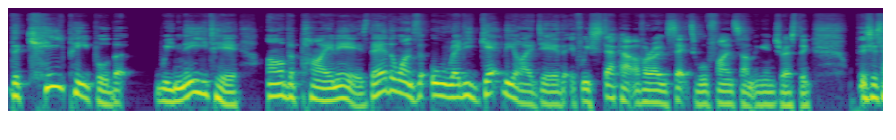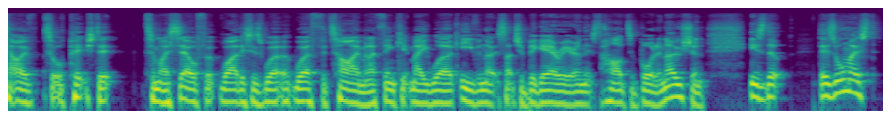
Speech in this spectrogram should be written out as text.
The key people that we need here are the pioneers. They're the ones that already get the idea that if we step out of our own sector, we'll find something interesting. This is how I've sort of pitched it to myself why this is worth, worth the time, and I think it may work even though it's such a big area and it's hard to boil an ocean, is that there's almost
